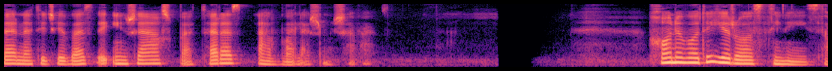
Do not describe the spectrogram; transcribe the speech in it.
در نتیجه وضع این شخص بدتر از اولش می شود. خانواده راستین عیسی.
